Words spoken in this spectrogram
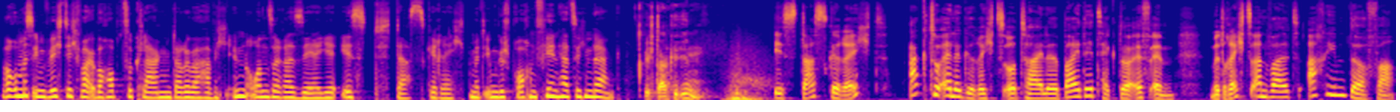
Warum es ihm wichtig war, überhaupt zu klagen, darüber habe ich in unserer Serie Ist das gerecht mit ihm gesprochen. Vielen herzlichen Dank. Ich danke Ihnen. Ist das gerecht? Aktuelle Gerichtsurteile bei Detektor FM mit Rechtsanwalt Achim Dörfer.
